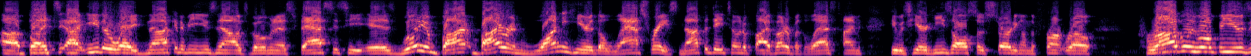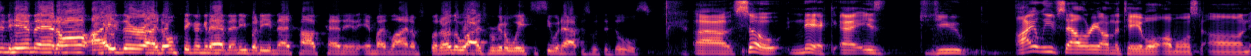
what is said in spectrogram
Uh, but uh, either way, not going to be using Alex Bowman as fast as he is. William By- Byron won here the last race, not the Daytona 500, but the last time he was here. He's also starting on the front row. Probably won't be using him at all either. I don't think I'm going to have anybody in that top 10 in, in my lineups, but otherwise, we're going to wait to see what happens with the duels. Uh, so, Nick, uh, is do you I leave salary on the table almost on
